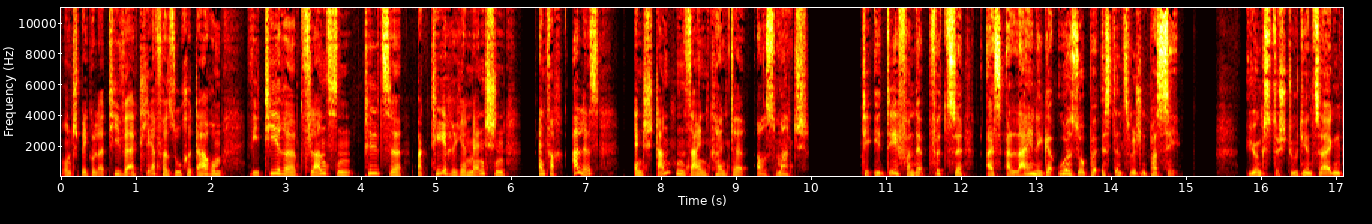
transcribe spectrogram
und spekulative Erklärversuche darum, wie Tiere, Pflanzen, Pilze, Bakterien, Menschen, einfach alles entstanden sein könnte aus Matsch. Die Idee von der Pfütze als alleiniger Ursuppe ist inzwischen passé. Jüngste Studien zeigen,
